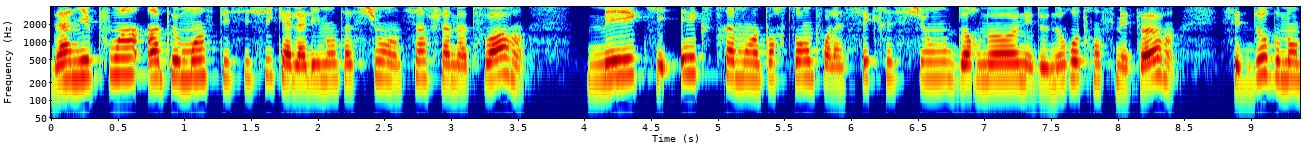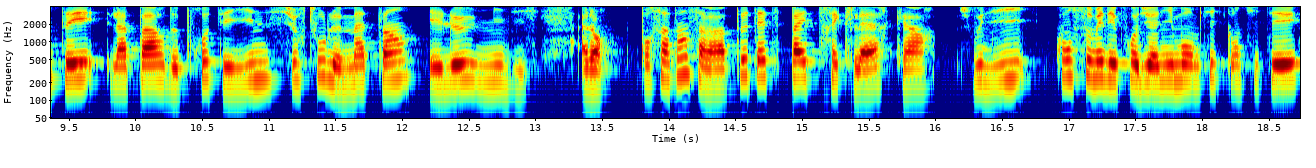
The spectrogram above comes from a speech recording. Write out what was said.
Dernier point un peu moins spécifique à l'alimentation anti-inflammatoire, mais qui est extrêmement important pour la sécrétion d'hormones et de neurotransmetteurs, c'est d'augmenter la part de protéines, surtout le matin et le midi. Alors, pour certains, ça va peut-être pas être très clair, car je vous dis, consommer des produits animaux en petite quantité,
